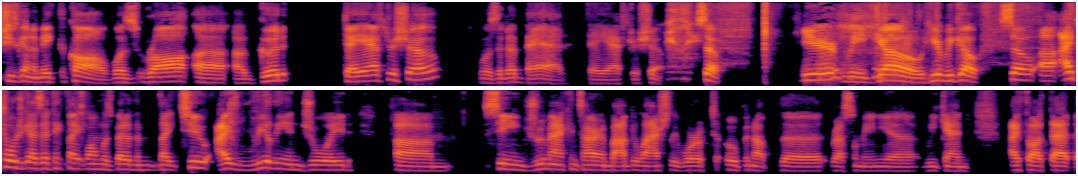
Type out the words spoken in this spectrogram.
She's going to make the call. Was Raw uh, a good day after show? Was it a bad day after show? So. Here we go. Here we go. So uh, I told you guys I think night one was better than night two. I really enjoyed um, seeing Drew McIntyre and Bobby Lashley work to open up the WrestleMania weekend. I thought that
